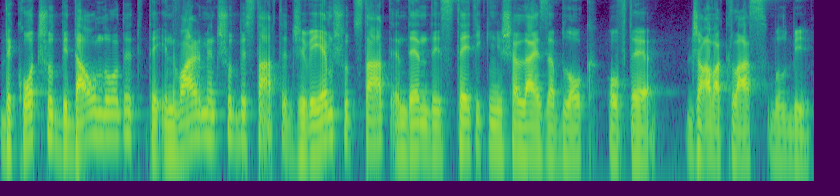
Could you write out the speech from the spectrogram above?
the code should be downloaded, the environment should be started, JVM should start, and then the static initializer block of the Java class will be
